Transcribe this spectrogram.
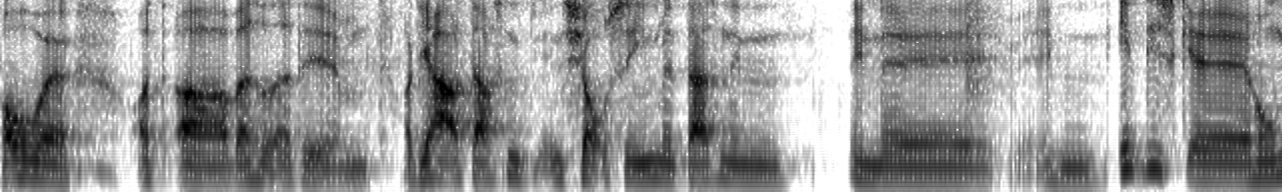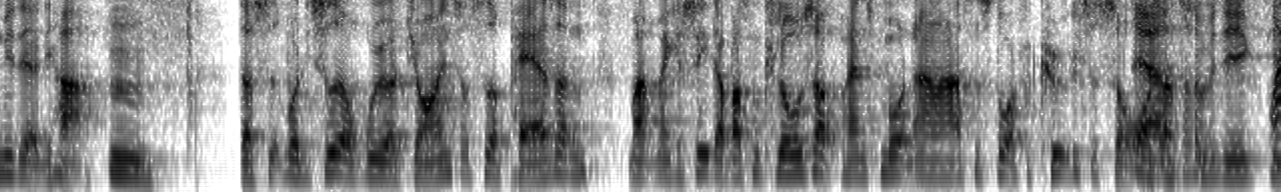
Og, øh, og, og hvad hedder det? øhm, Og de har også, der er også en, en sjov scene med, der er sådan en, en, øh, en indisk øh, homie der, de har. Mm. Der sidder, hvor de sidder og ryger joints og sidder og passer den. Man, man kan se, der er bare sådan en close-up på hans mund, og han har sådan en stort forkølelsesår. Ja, og så, så sådan, vil de ikke- de why,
